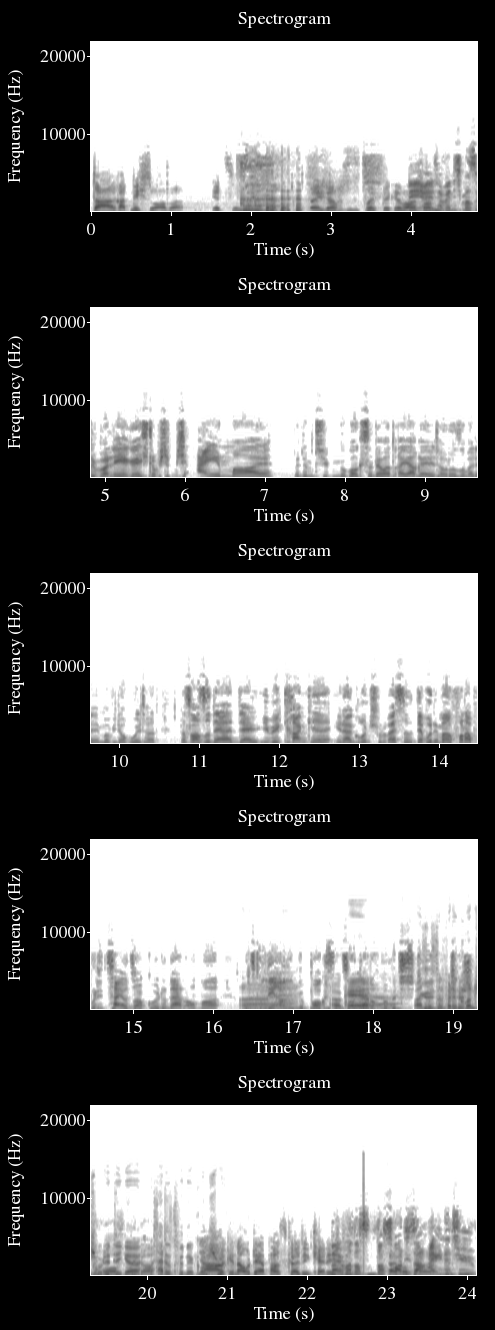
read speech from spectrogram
da gerade nicht so, aber jetzt so. wenn ich auf das zurückblicke, war Nee, schon. Alter, wenn ich mal so überlege, ich glaube, ich habe mich einmal mit einem Typen geboxt und der war drei Jahre älter oder so, weil der immer wiederholt hat. Das war so der, der übelkranke in der Grundschule, weißt du? Der wurde immer von der Polizei und so abgeholt und der hat auch mal unsere Ah. Lehrerin geboxt und so. Okay. Und der hat auch mal mit Was Stühlen ist das und für eine Tischen Grundschule, geworfen, Digga? Digga. Was hat das für eine ja, Grundschule? genau der Pascal, den kenne ich. Nein, Mann, das, das war dieser eine Typ.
